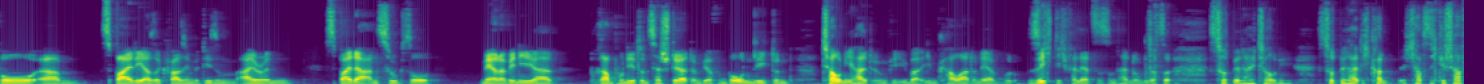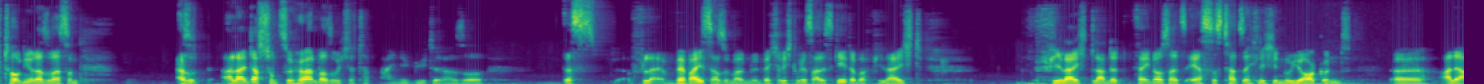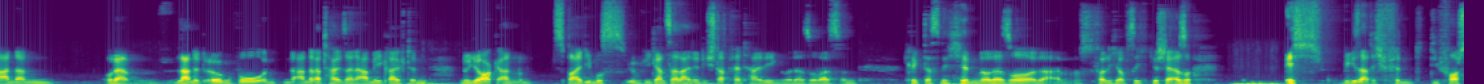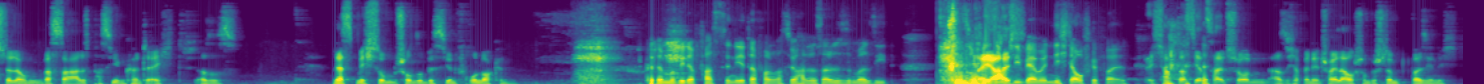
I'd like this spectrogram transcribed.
wo ähm, Spidey, also quasi mit diesem Iron Spider-Anzug, so mehr oder weniger ramponiert und zerstört irgendwie auf dem Boden liegt und Tony halt irgendwie über ihm kauert und er sichtlich verletzt ist und halt irgendwie sagt so, es tut mir leid, Tony, es tut mir leid, ich, kon ich hab's nicht geschafft, Tony, oder sowas. Und also allein das schon zu hören war so, ich dachte, meine Güte, also das, wer weiß, also in welche Richtung das alles geht, aber vielleicht, vielleicht landet Thanos als erstes tatsächlich in New York und äh, alle anderen oder landet irgendwo und ein anderer Teil seiner Armee greift in New York an und Spidey muss irgendwie ganz alleine die Stadt verteidigen oder sowas und kriegt das nicht hin oder so oder ist völlig auf sich gestellt. Also ich, wie gesagt, ich finde die Vorstellung, was da alles passieren könnte, echt, also es lässt mich schon, schon so ein bisschen frohlocken. Ich bin immer wieder fasziniert davon, was Johannes alles immer sieht. So naja, Sachen, ich, die wären mir nicht aufgefallen. Ich habe das jetzt halt schon, also ich habe mir den Trailer auch schon bestimmt, weiß ich nicht,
